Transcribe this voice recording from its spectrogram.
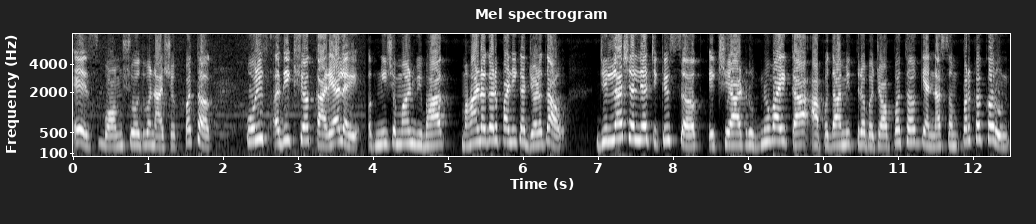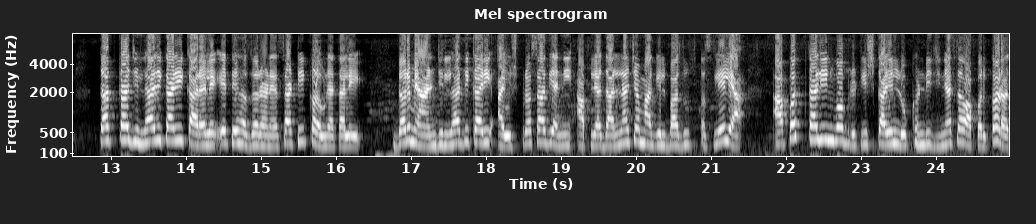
S bomb शोध व नाशक पथक पोलीस अधीक्षक कार्यालय अग्निशमन विभाग महानगरपालिका जळगाव जिल्हा शल्य चिकित्सक एकशे आठ रुग्णवाहिका आपदा मित्र बचाव पथक यांना संपर्क करून तात्काळ जिल्हाधिकारी कार्यालय येथे हजर राहण्यासाठी कळवण्यात आले. दरम्यान जिल्हाधिकारी आयुष प्रसाद यांनी आपल्या दालनाच्या मागील बाजूस असलेल्या आपत्कालीन व ब्रिटिशकालीन लोखंडी जिन्याचा वापर करत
